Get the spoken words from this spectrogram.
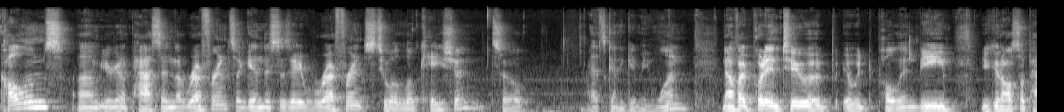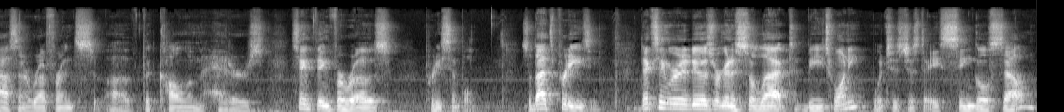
columns. Um, you're gonna pass in the reference. Again, this is a reference to a location. So that's gonna give me one. Now if I put in two, it would, it would pull in B. You can also pass in a reference of the column headers. Same thing for rows, pretty simple. So that's pretty easy. Next thing we're going to do is we're going to select B20, which is just a single cell.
